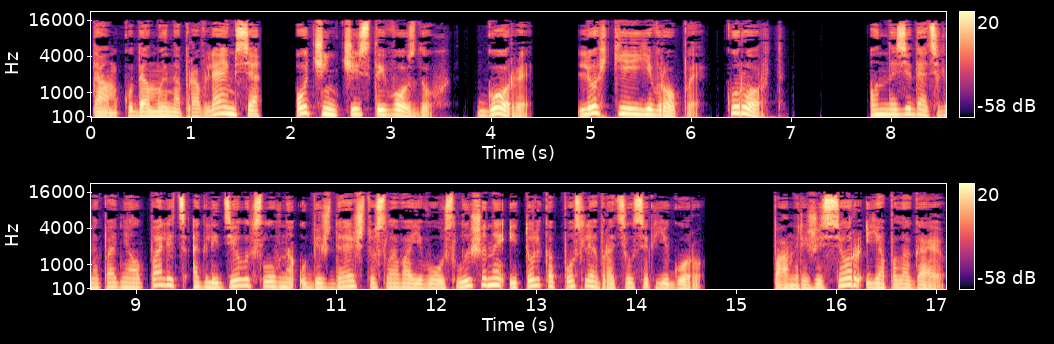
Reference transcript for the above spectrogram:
Там, куда мы направляемся, очень чистый воздух, горы, легкие Европы, курорт. Он назидательно поднял палец, оглядел их, словно убеждая, что слова его услышаны, и только после обратился к Егору. — Пан режиссер, я полагаю.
